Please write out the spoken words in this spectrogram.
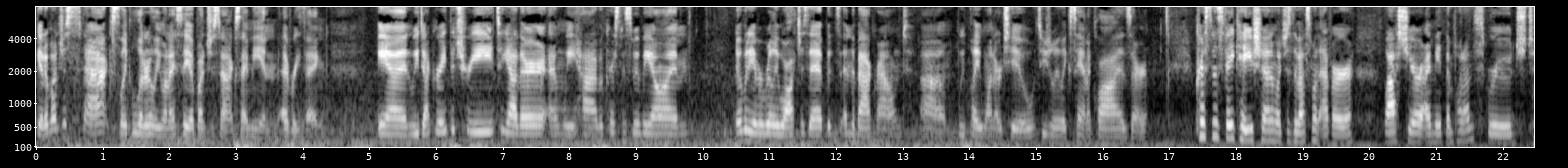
get a bunch of snacks. Like, literally, when I say a bunch of snacks, I mean everything. And we decorate the tree together and we have a Christmas movie on. Nobody ever really watches it, but it's in the background. Um, we play one or two. It's usually like Santa Claus or Christmas Vacation, which is the best one ever. Last year, I made them put on Scrooged.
